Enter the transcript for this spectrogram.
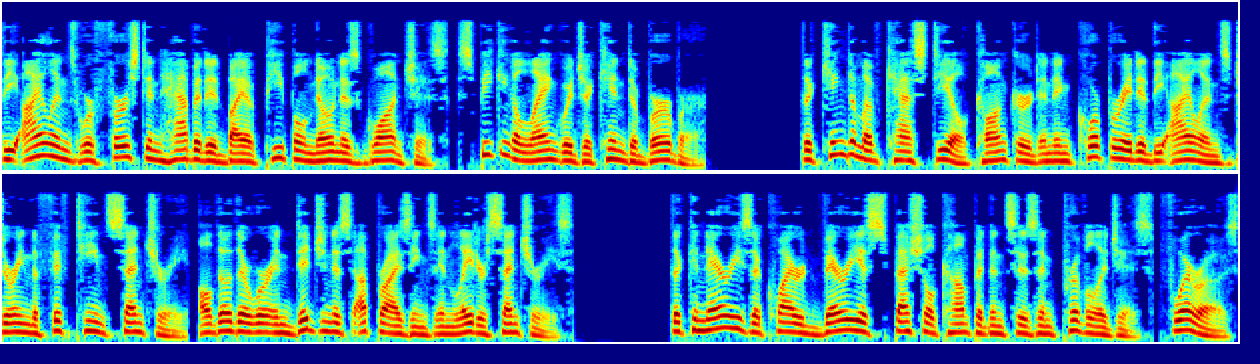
The islands were first inhabited by a people known as Guanches, speaking a language akin to Berber. The Kingdom of Castile conquered and incorporated the islands during the 15th century, although there were indigenous uprisings in later centuries. The Canaries acquired various special competences and privileges fueros,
